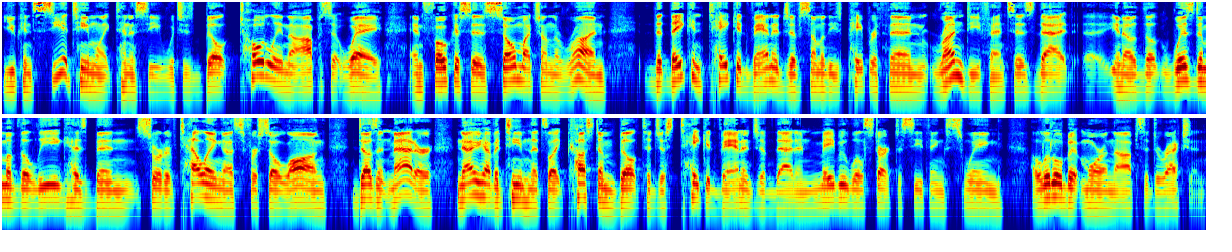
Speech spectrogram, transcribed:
you can see a team like Tennessee, which is built totally in the opposite way and focuses so much on the run, that they can take advantage of some of these paper thin run defenses that uh, you know the wisdom of the league has been sort of telling us for so long doesn't matter. Now you have a team that's like custom built to just take advantage of that, and maybe we'll start to see things swing a little bit more in the opposite direction.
